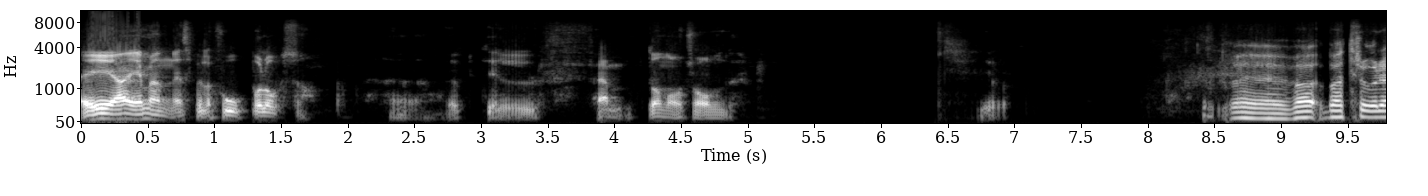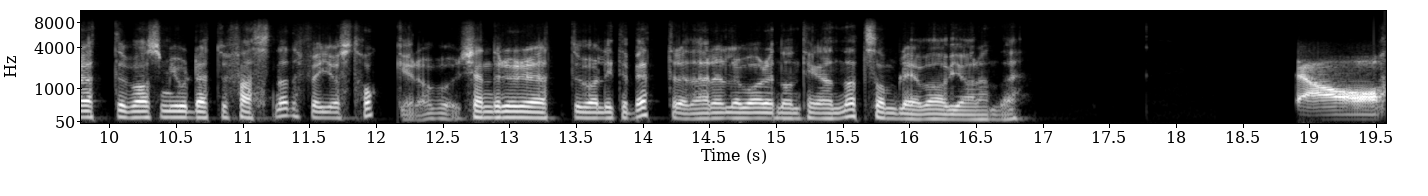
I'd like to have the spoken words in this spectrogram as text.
Jajamän, jag spelade fotboll också. Eh, upp till 15 års ålder. Eh, vad, vad, tror du att det var som gjorde att du fastnade för just hockey? Då? Kände du att du var lite bättre där eller var det någonting annat som blev avgörande? Ja,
